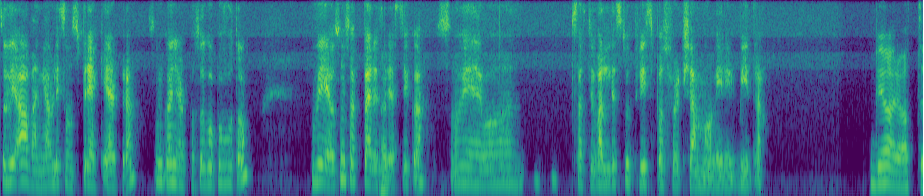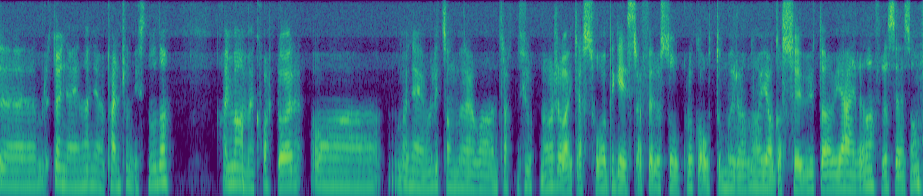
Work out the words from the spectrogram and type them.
Så vi er avhengig av litt sånn spreke hjelpere som kan hjelpe oss å gå på fotene. Og vi er jo som sagt bare tre stykker, så vi er jo, setter jo veldig stor pris på at folk kommer og vil bidra. Vi har jo hatt eh, annet en, han er jo pensjonist nå, da. Han var med hvert år, og man er jo litt sånn når jeg var 13-14 år, så var ikke jeg så begeistra for å stå opp klokka åtte om morgenen og jage sau ut av gjerdet, for å si det sånn.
